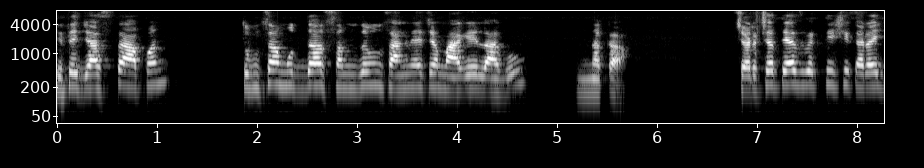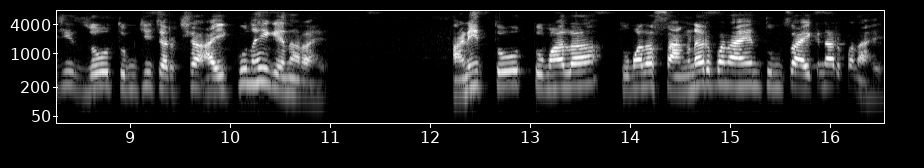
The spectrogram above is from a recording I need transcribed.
तिथे जास्त आपण तुमचा मुद्दा समजावून सांगण्याच्या मागे लागू नका. चर्चा त्याच व्यक्तीशी करायची जो तुमची चर्चा ऐकूनही घेणार आहे. आणि तो तुम्हाला तुम्हाला सांगणार पण आहे आणि तुमचं ऐकणार पण आहे.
